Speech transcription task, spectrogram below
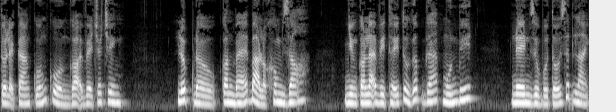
tôi lại càng cuống cuồng gọi về cho Trinh. Lúc đầu con bé bảo là không rõ, nhưng có lẽ vì thấy tôi gấp gáp muốn biết, nên dù buổi tối rất lạnh,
